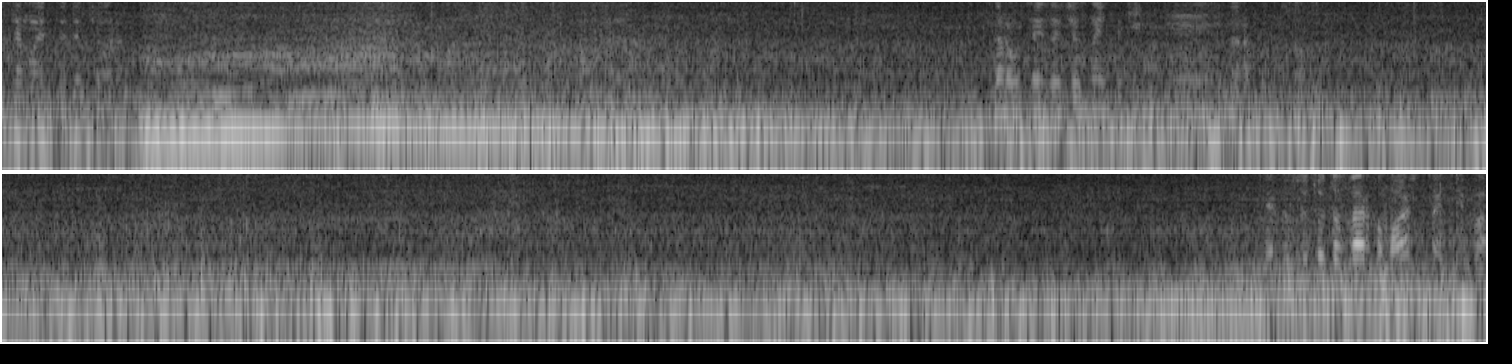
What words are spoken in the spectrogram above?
Оце моє сюди вчора. Зараз оцей зачесний такий. Ммм, зараз буде сос. Якось тут зверху можеш так, типа.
